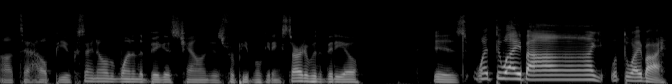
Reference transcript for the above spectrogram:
uh, to help you because I know one of the biggest challenges for people getting started with video is what do I buy? What do I buy?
